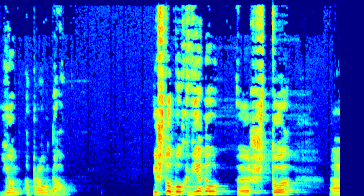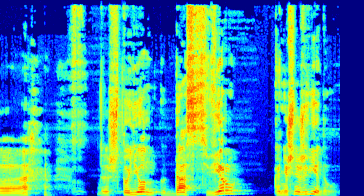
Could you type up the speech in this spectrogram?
ён апраўдаў. І што Бог ведаў, што што ён дасць веру канешне ж ведаў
